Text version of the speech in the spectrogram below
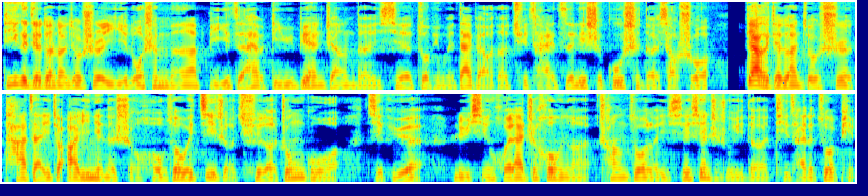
第一个阶段呢，就是以《罗生门》啊、《鼻子》还有《地狱变》这样的一些作品为代表的取材自历史故事的小说。第二个阶段就是他在一九二一年的时候，作为记者去了中国几个月。旅行回来之后呢，创作了一些现实主义的题材的作品。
